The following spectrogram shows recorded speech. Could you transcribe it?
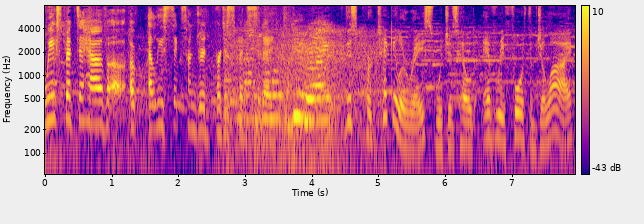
We expect to have uh, uh, at least 600 participants today. This particular race, which is held every 4th of July,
